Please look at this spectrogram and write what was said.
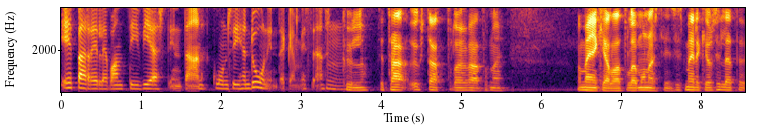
epärelevanttiin viestintään kuin siihen duunin tekemiseen. Mm. Kyllä, ja tää, yksi tästä tulee hyvä tunne No meidänkin alalla tulee monesti, siis meilläkin on silleen, että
